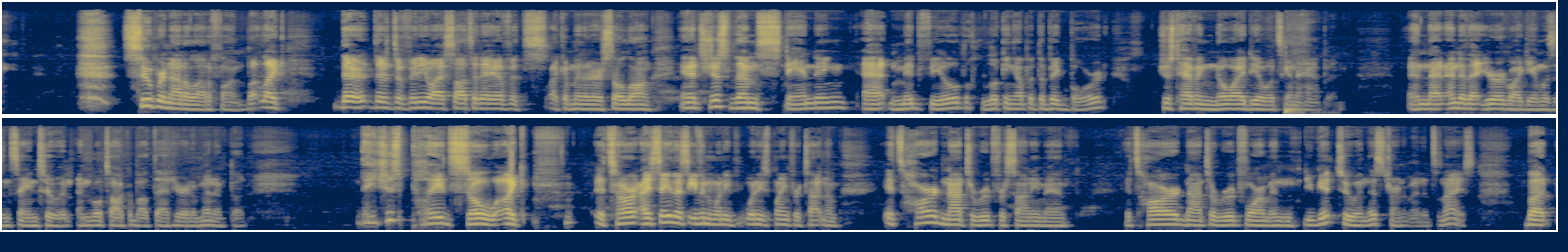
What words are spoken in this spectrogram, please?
super not a lot of fun. But like there there's a video I saw today of it's like a minute or so long, and it's just them standing at midfield looking up at the big board, just having no idea what's gonna happen. And that end of that Uruguay game was insane too, and, and we'll talk about that here in a minute. But they just played so like it's hard. I say this even when he when he's playing for Tottenham. It's hard not to root for Sonny, man. It's hard not to root for him, and you get to in this tournament. It's nice, but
